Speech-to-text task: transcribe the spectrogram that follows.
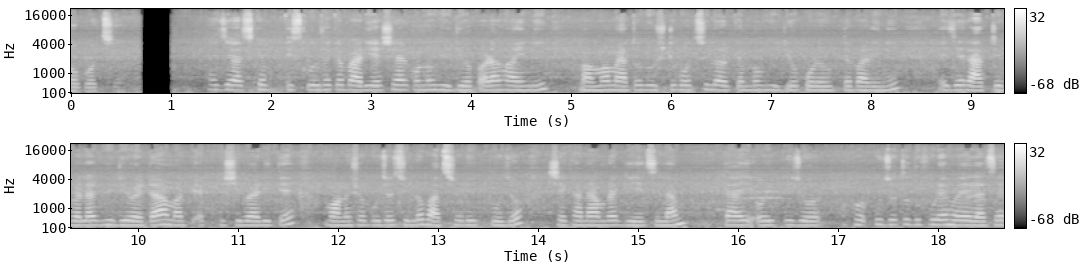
নো করছে। এই যে আজকে স্কুল থেকে বাড়ি এসে আর কোনো ভিডিও করা হয়নি। মাম্মাম এত দুষ্টু করছিল, আর কোনো ভিডিও করে উঠতে পারিনি। এই যে রাত্রিবেলার ভিডিও এটা, আমার এক পিসি বাড়িতে মনসা পুজো ছিল, বাৎসরিক পুজো, সেখানে আমরা গিয়েছিলাম। তাই ওই পুজো পুজো তো দুপুরে হয়ে গেছে,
